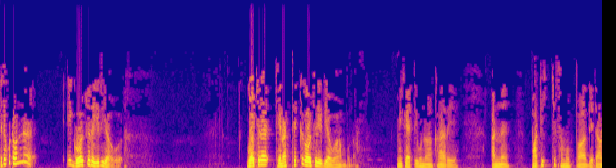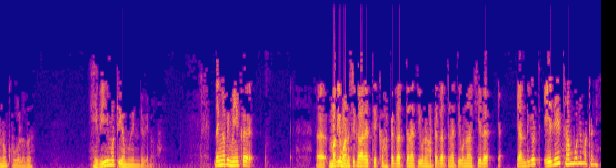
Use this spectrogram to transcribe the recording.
එතකොට ඔන්න ඒ ගෝචර ඉරියව්ව ගෝචර කෙනත් එක්ක ගෝචර ඉරියව්ව හම්බුණා. මේක ඇති වුණ ආකාරයේ අන්න පටිච්ච සමුප්පාදයට අනුකූලව හෙවීමට යොමු වෙන්න වෙනවා. දැන් අපි මේක මගේ මානසිකාරයත් එක්ක හටගත්ත නැති වුණා හටගත්ත නැති වුණා කියලා යන්න ගියොත් ඒ දෙයට හම්බුනේ මටනේ.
